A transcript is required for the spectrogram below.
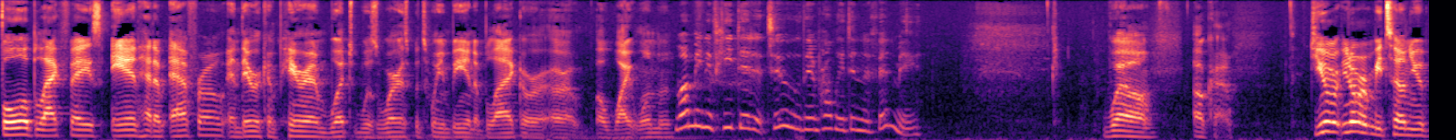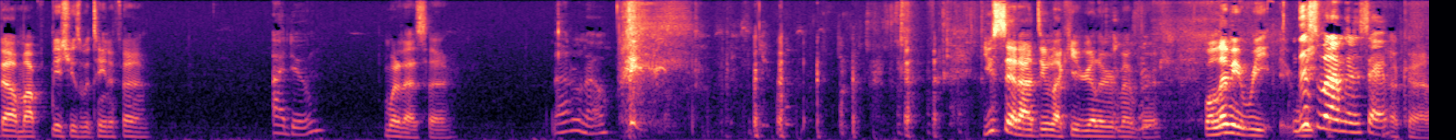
full blackface and had an afro, and they were comparing what was worse between being a black or, or a white woman. well, I mean, if he did it too, then it probably didn't offend me. Well, okay. Do you you don't remember me telling you about my issues with Tina Fey? I do. What did I say? I don't know. You said I do like you really remember. Well, let me read. This is what I'm gonna say. Okay.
